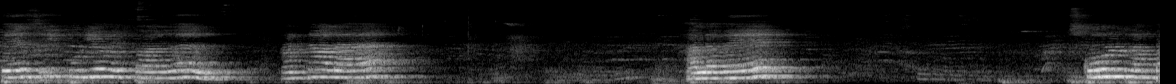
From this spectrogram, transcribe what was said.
பேசி புரிய வைப்பார்கள் அதனால அளவே ஸ்கூல் ரொம்ப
